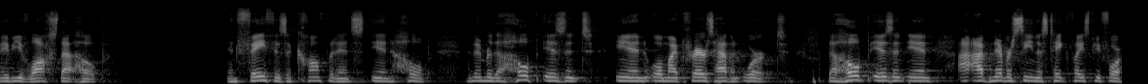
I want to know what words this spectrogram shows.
Maybe you've lost that hope. And faith is a confidence in hope. Remember, the hope isn't in, well, my prayers haven't worked. The hope isn't in, I've never seen this take place before.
